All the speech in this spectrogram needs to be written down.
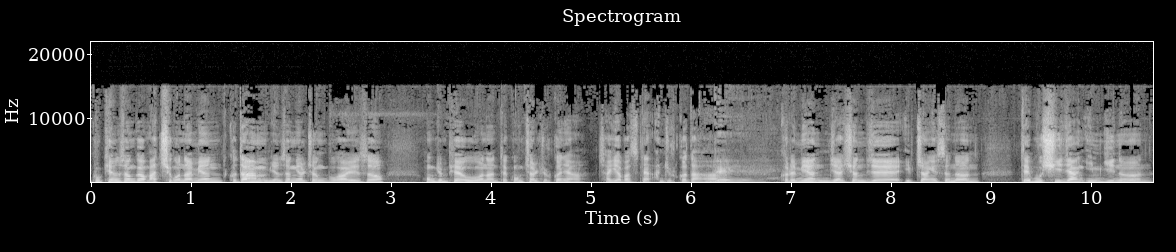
국회의원 선거 마치고 나면 그 다음 윤석열 정부 하에서 홍준표 의원한테 공천을 줄 거냐? 자기가 봤을 땐 안 줄 거다. 네. 그러면 이제 현재 입장에서는 대구시장 임기는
